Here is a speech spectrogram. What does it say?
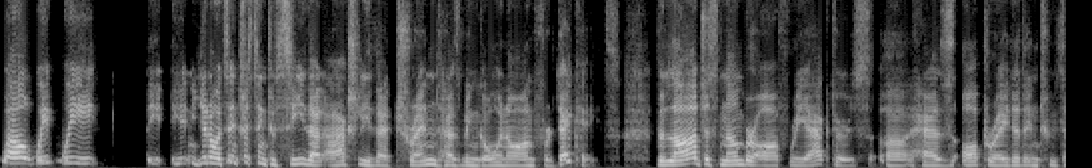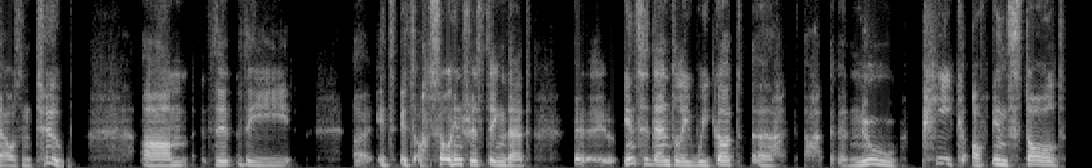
Well, we we you know, it's interesting to see that actually that trend has been going on for decades. The largest number of reactors uh, has operated in 2002. Um, the the uh, it's it's also interesting that uh, incidentally we got a, a new peak of installed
